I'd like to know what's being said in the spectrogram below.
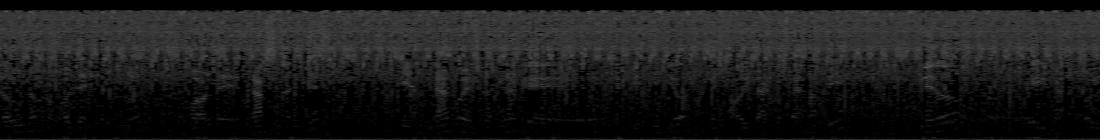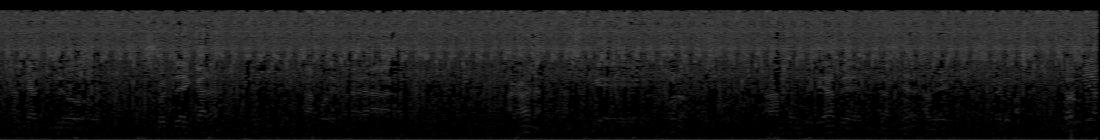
0-1 con gol de por de y al final pues una final que en principio es favorita en Costa de Marfil pero ha tenido suerte de cara a poder ganar a, a Ghana así que bueno a posibilidad de la final a ver qué pasa Zambia,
